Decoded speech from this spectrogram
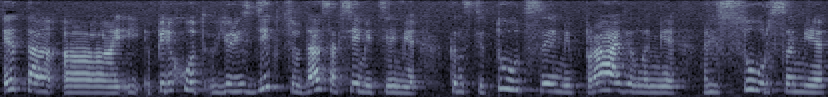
Это э, переход в юрисдикцию да, со всеми теми конституциями, правилами, ресурсами,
